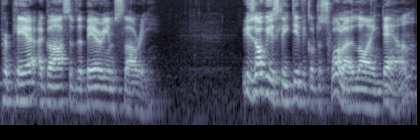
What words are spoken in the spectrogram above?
prepare a glass of the barium slurry. It is obviously difficult to swallow lying down,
